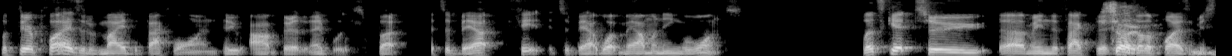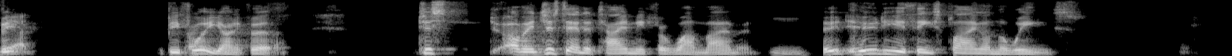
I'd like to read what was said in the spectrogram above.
Look, there are players that have made the back line who aren't better than Edwards, but it's about fit. It's about what Mal Meninga wants. Let's get to, uh, I mean, the fact that So, other players have missed be- out. Before you go any further, just I mean, just entertain me for one moment. Hmm. Who who do you think's playing on the wings?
